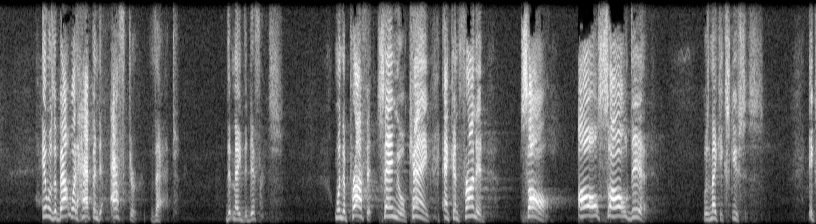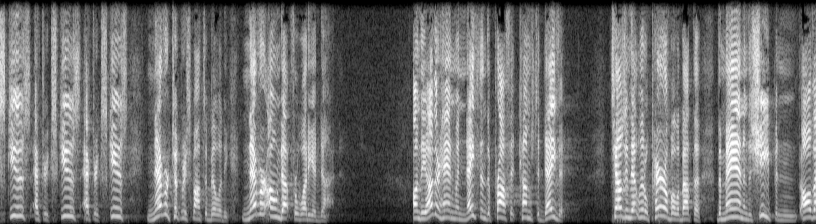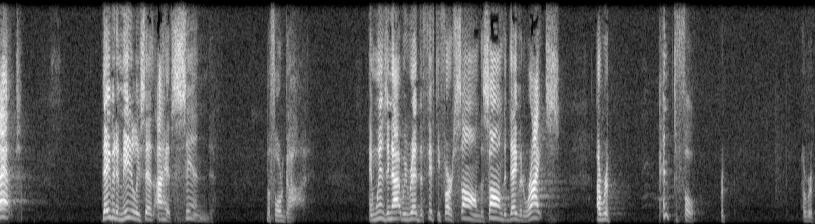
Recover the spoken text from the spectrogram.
It was about what happened after that that made the difference. When the prophet Samuel came and confronted Saul, all Saul did was make excuses. Excuse after excuse after excuse, never took responsibility, never owned up for what he had done. On the other hand, when Nathan the prophet comes to David, tells him that little parable about the, the man and the sheep and all that, David immediately says, I have sinned before God. And Wednesday night we read the 51st Psalm, the psalm that David writes, a repentful, a, rep,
